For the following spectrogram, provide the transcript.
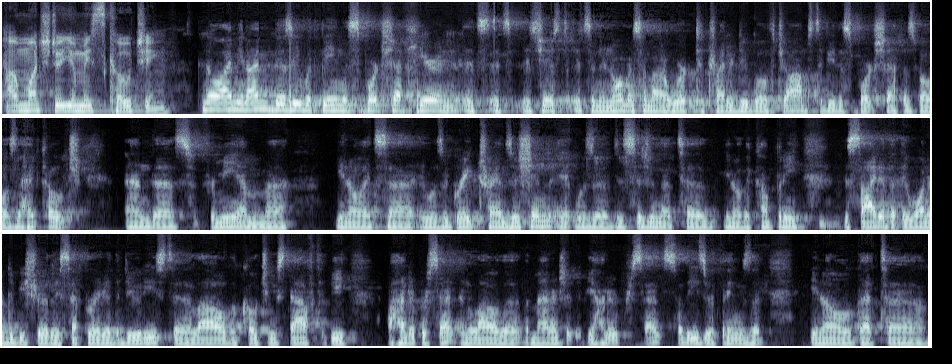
How much do you miss coaching? No, I mean I'm busy with being the sports chef here, and it's it's it's just it's an enormous amount of work to try to do both jobs to be the sports chef as well as the head coach. And uh, for me, I'm uh, you know it's uh, it was a great transition. It was a decision that uh, you know the company decided that they wanted to be sure they separated the duties to allow the coaching staff to be 100% and allow the, the manager to be 100%. So these are things that you know that uh,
